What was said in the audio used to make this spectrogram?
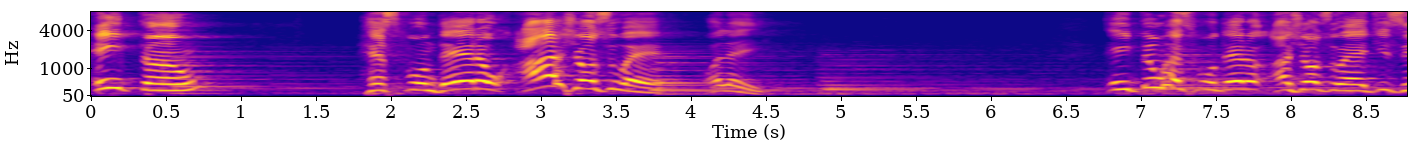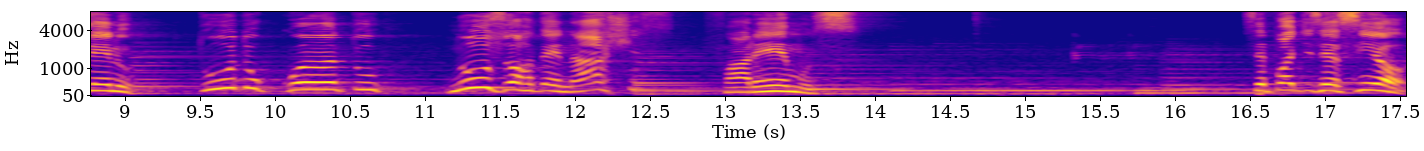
Então responderam a Josué, olha aí. Então responderam a Josué, dizendo: Tudo quanto nos ordenastes, faremos. Você pode dizer assim, ó,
